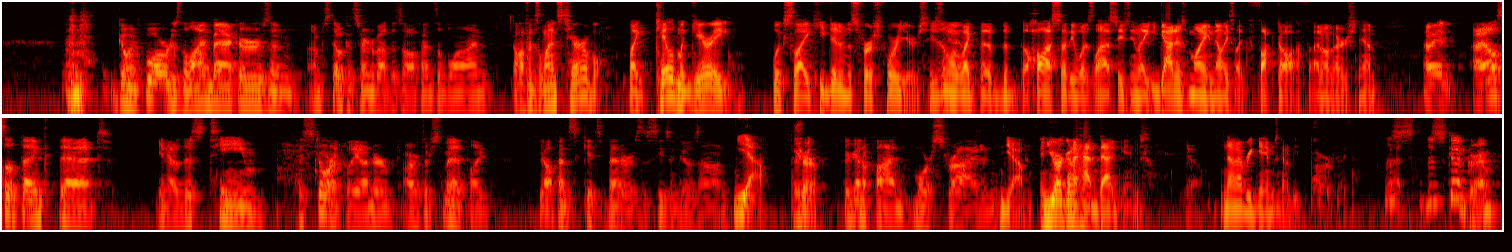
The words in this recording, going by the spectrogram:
Going forward is the linebackers, and I'm still concerned about this offensive line. offensive line's terrible. Like Kaleb McGary looks like he did in his first four years. He doesn't Yeah. look like the, the the hoss that he was last season. Like he got his money, now he's like fucked off. I don't understand. I mean, I also think that you know this team historically under Arthur Smith, like the offense gets better as the season goes on. Yeah, They're sure. go- they're going to find more stride, and Yeah, and you are going to have bad games. yeah, Not every game's going to be perfect. this is, this is good, Grim.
